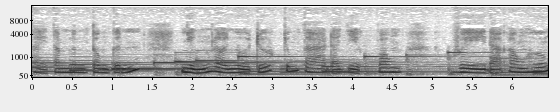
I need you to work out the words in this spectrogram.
thầy tâm linh tôn kính, những lời người trước chúng ta đã diệt vong vì đã không hướng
